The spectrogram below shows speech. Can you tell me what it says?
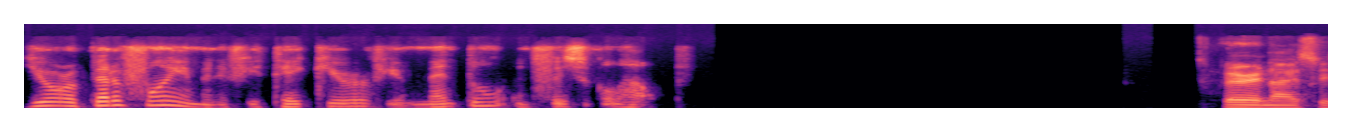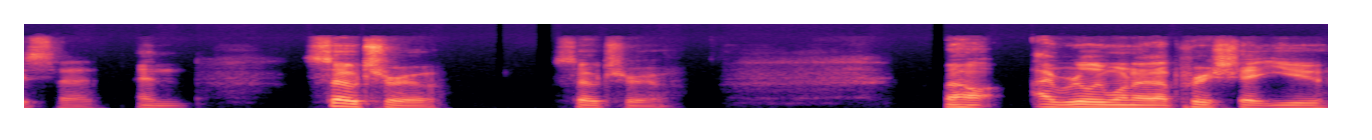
you're a better fireman if you take care of your mental and physical health. Very nicely said. And so true. So true. Well, I really want to appreciate you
